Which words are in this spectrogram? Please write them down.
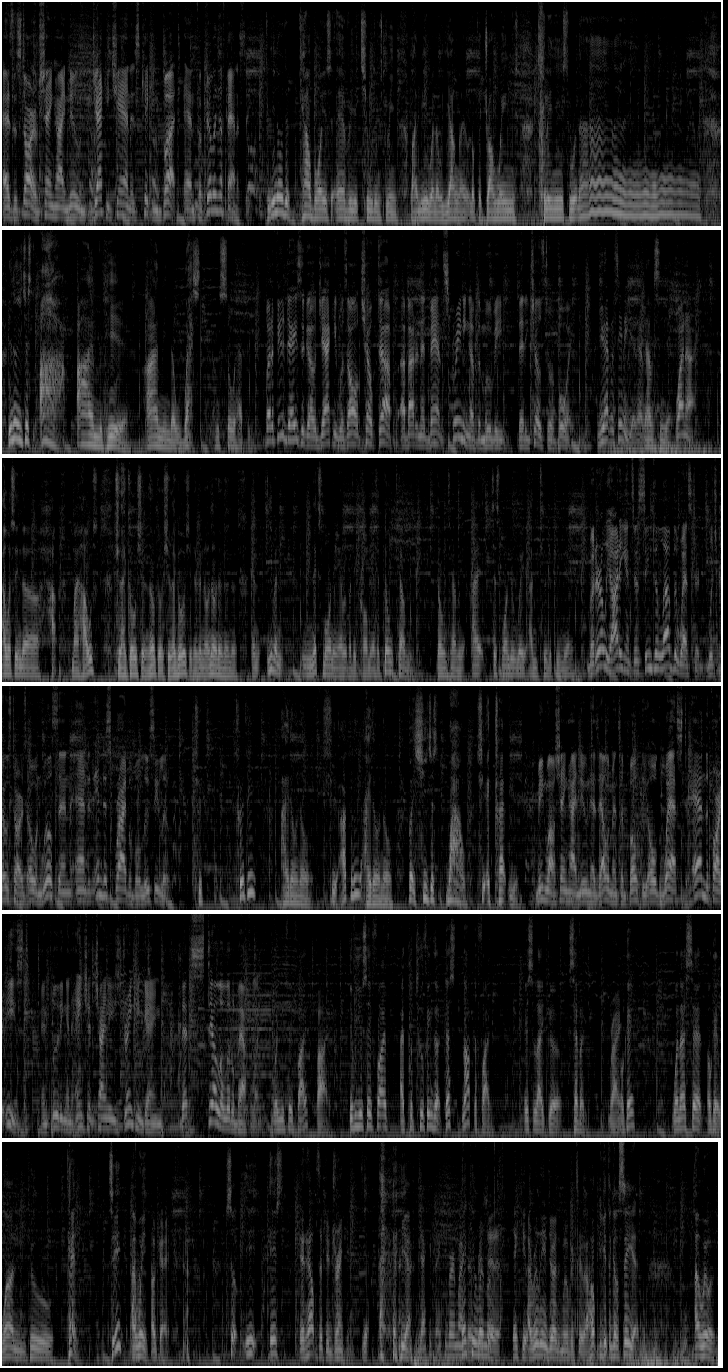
As the star of Shanghai Noon, Jackie Chan is kicking butt and fulfilling a fantasy. You know, the cowboy is every children's dream. Like me, when I was young, I looked at John Wayne, Clint Eastwood. Na, na, na, you know, you just, ah, I'm here. I'm in the West. I'm so happy. But a few days ago, Jackie was all choked up about an advanced screening of the movie that he chose to avoid. You haven't seen it yet, have I you? haven't seen it. Why not? I was in the my house. Should I go? Should I not go? Should I go? Should I go? No, no, no, no, no. And even next morning, everybody called me. I said, "Don't tell me, don't tell me. I just want to wait until the premiere." But early audiences seem to love the Western, which co stars Owen Wilson and an indescribable Lucy Liu. She pretty? I don't know. She ugly? I don't know. But she just wow. She attract you. Meanwhile, Shanghai Noon has elements of both the Old West and the Far East, including an ancient Chinese drinking game that's still a little baffling. When you say five, Five. if you say five, I put two finger. That's not the five. It's like uh, seven. Right. Okay. When I said okay, one, two, ten. See, I win. Okay. So it is, It helps if you're drinking. yeah, yeah. Jackie, thank you very much. Thank I you very appreciate much. It. Thank you. I really enjoyed the movie too. I hope you get to go see it. I will.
